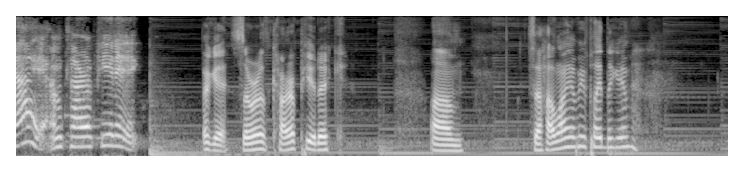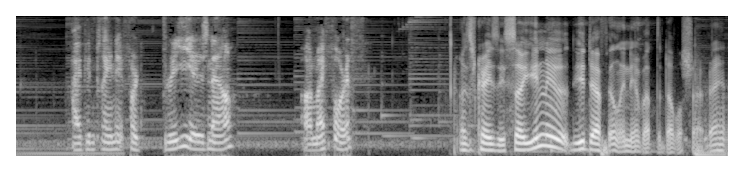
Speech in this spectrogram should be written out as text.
Hi, I'm Therapeutic. Okay, so we're with Karaputic. Um, so how long have you played the game? I've been playing it for three years now. On my fourth. That's crazy. So you knew, you definitely knew about the double shot, right?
